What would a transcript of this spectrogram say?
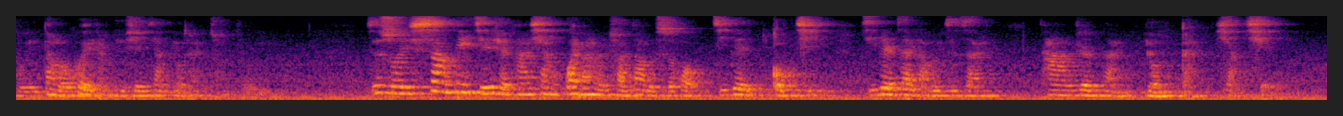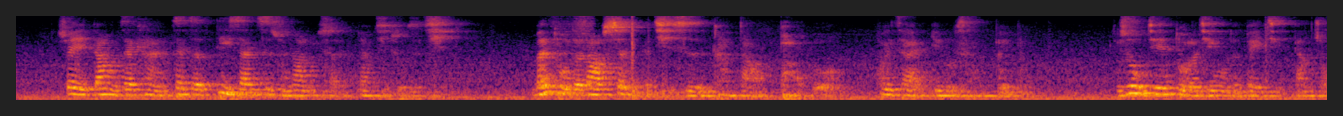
福音，到了会堂就先向犹太人传福音。之所以上帝拣选他向外邦人传道的时候，即便攻击，即便在牢狱之灾，他仍然勇敢向前。所以，当我们在看在这第三次传道旅程要结束之前，门徒得到圣灵的启示，看到保罗会在耶路撒冷被捕。可是我们今天读了经文的背景当中，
